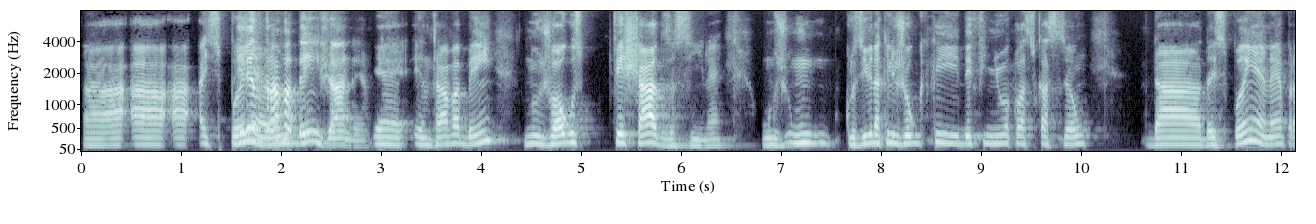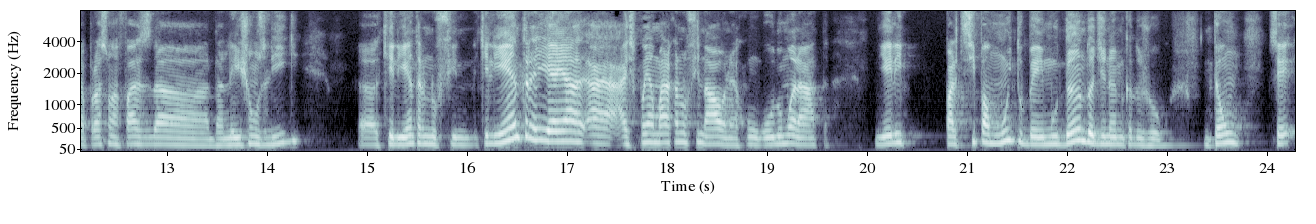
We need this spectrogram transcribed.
A, a, a Espanha. Ele entrava bem já, né? É, entrava bem nos jogos fechados, assim, né? Um, um, inclusive naquele jogo que definiu a classificação da, da Espanha, né, para a próxima fase da, da Nations League, uh, que ele entra no fim, que ele entra e aí a, a, a, Espanha marca no final, né, com o gol do Morata. E ele participa muito bem, mudando a dinâmica do jogo. Então, cê,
